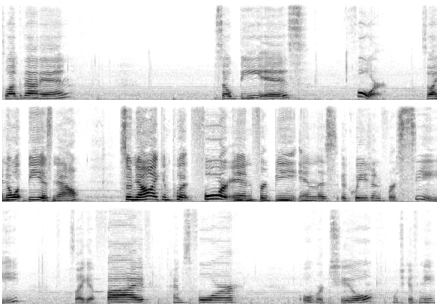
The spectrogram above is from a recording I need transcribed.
plug that in. So b is 4. So I know what b is now. So now I can put 4 in for b in this equation for c. So I get 5 times 4 over 2, which gives me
